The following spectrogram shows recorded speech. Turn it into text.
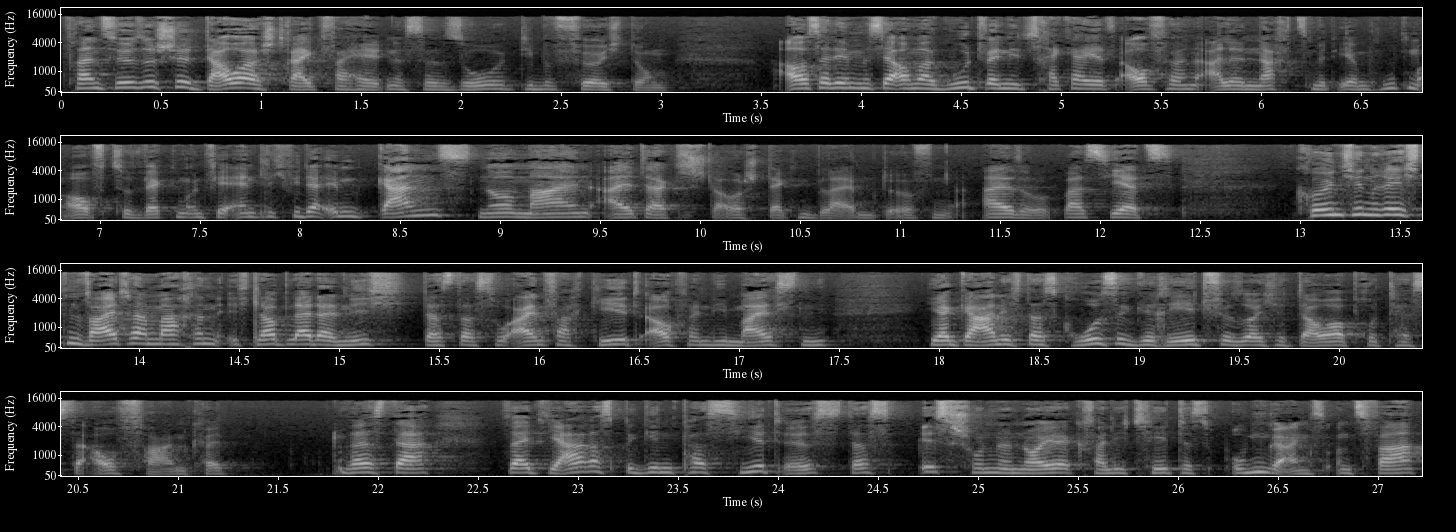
französische Dauerstreikverhältnisse, so die Befürchtung. Außerdem ist ja auch mal gut, wenn die Trecker jetzt aufhören, alle nachts mit ihrem Hupen aufzuwecken und wir endlich wieder im ganz normalen Alltagsstau stecken bleiben dürfen. Also, was jetzt? Krönchen richten, weitermachen? Ich glaube leider nicht, dass das so einfach geht, auch wenn die meisten ja gar nicht das große Gerät für solche Dauerproteste auffahren können. Was da seit Jahresbeginn passiert ist, das ist schon eine neue Qualität des Umgangs. Und zwar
